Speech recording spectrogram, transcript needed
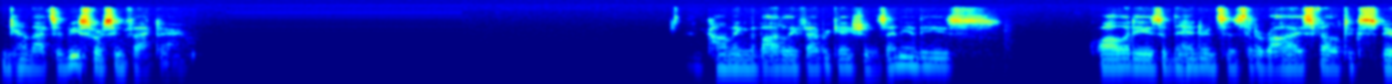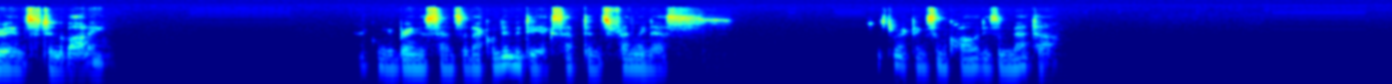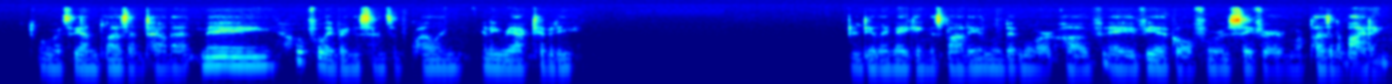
And how that's a resourcing factor calming the bodily fabrications, any of these qualities of the hindrances that arise, felt, experienced in the body. When we bring the sense of equanimity, acceptance, friendliness, just directing some qualities of metta towards the unpleasant, how that may hopefully bring a sense of quelling any reactivity ideally making this body a little bit more of a vehicle for a safer, more pleasant abiding.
